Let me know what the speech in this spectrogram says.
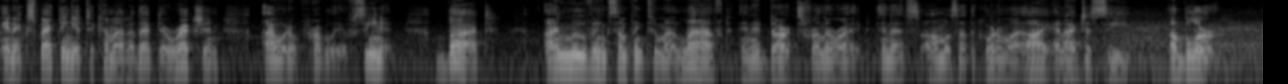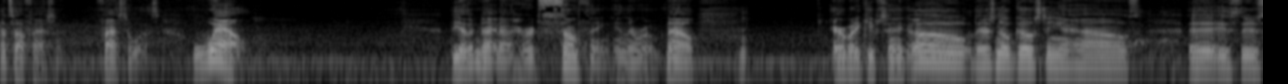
and expecting it to come out of that direction, I would have probably have seen it. But I'm moving something to my left and it darts from the right. And that's almost at the corner of my eye and I just see a blur. That's how fast it, fast it was. Well, the other night I heard something in the room. Now, everybody keeps saying, oh, there's no ghost in your house. Uh, is there's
